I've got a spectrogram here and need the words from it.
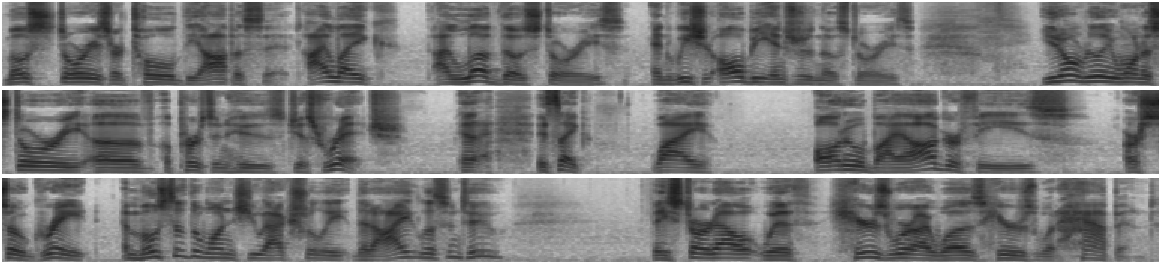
most stories are told the opposite i like i love those stories and we should all be interested in those stories you don't really want a story of a person who's just rich. It's like why autobiographies are so great. And most of the ones you actually, that I listen to, they start out with here's where I was, here's what happened.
